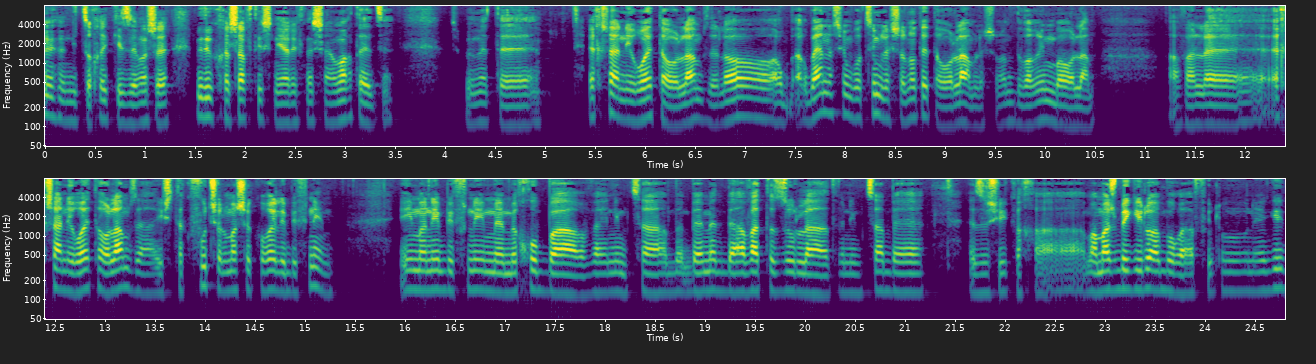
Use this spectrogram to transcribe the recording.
אני צוחק כי זה מה שבדיוק חשבתי שנייה לפני שאמרת את זה. שבאמת... איך שאני רואה את העולם, זה לא... הרבה אנשים רוצים לשנות את העולם, לשנות דברים בעולם. אבל אה, איך שאני רואה את העולם זה ההשתקפות של מה שקורה לי בפנים. אם אני בפנים אה, מחובר ונמצא באמת באהבת הזולת ונמצא באיזושהי ככה, ממש בגילו הבורא אפילו, אני אגיד,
